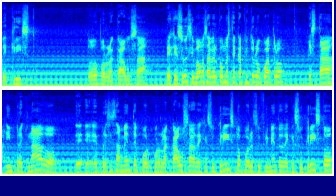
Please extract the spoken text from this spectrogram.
de Cristo. Todo por la causa de Jesús. Y vamos a ver cómo este capítulo 4 está impregnado eh, eh, eh, precisamente por, por la causa de Jesucristo, por el sufrimiento de Jesucristo,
